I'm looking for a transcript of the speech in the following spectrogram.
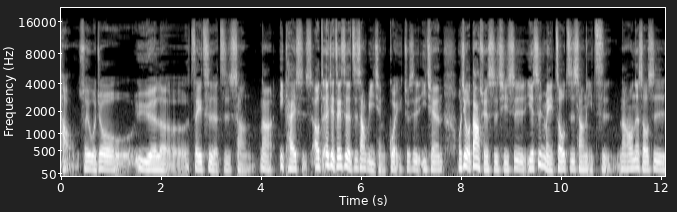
好，所以我就预约了这一次的咨商。那一开始是哦，而且这次的咨商比以前贵，就是以前我记得我大学时期是也是每周咨商一次，然后那时候是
